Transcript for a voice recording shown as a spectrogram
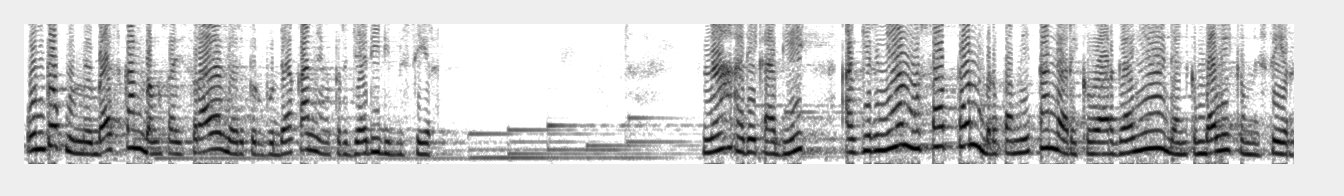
untuk membebaskan bangsa Israel dari perbudakan yang terjadi di Mesir. Nah, adik-adik, akhirnya Musa pun berpamitan dari keluarganya dan kembali ke Mesir.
